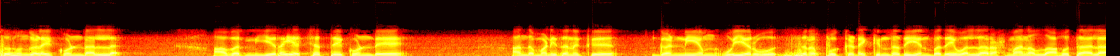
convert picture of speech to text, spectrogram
சுகங்களை கொண்டல்ல. அவரின் இறை அச்சத்தை கொண்டே அந்த மனிதனுக்கு கண்ணியம் உயர்வு சிறப்பு கிடைக்கின்றது என்பதை வல்ல ரஹ்மான் அல்லாஹு தாலா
